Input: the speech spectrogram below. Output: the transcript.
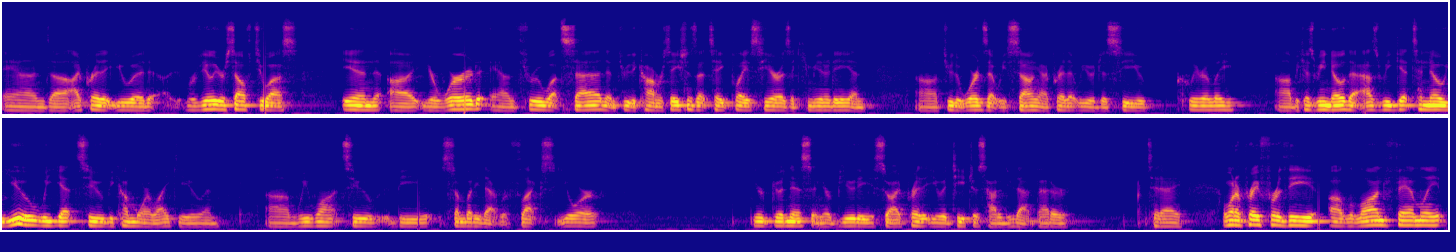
And uh, I pray that you would reveal yourself to us in uh, your word and through what's said and through the conversations that take place here as a community and uh, through the words that we sung. I pray that we would just see you clearly uh, because we know that as we get to know you, we get to become more like you. And uh, we want to be somebody that reflects your, your goodness and your beauty. So I pray that you would teach us how to do that better today. I want to pray for the uh, Lalonde family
